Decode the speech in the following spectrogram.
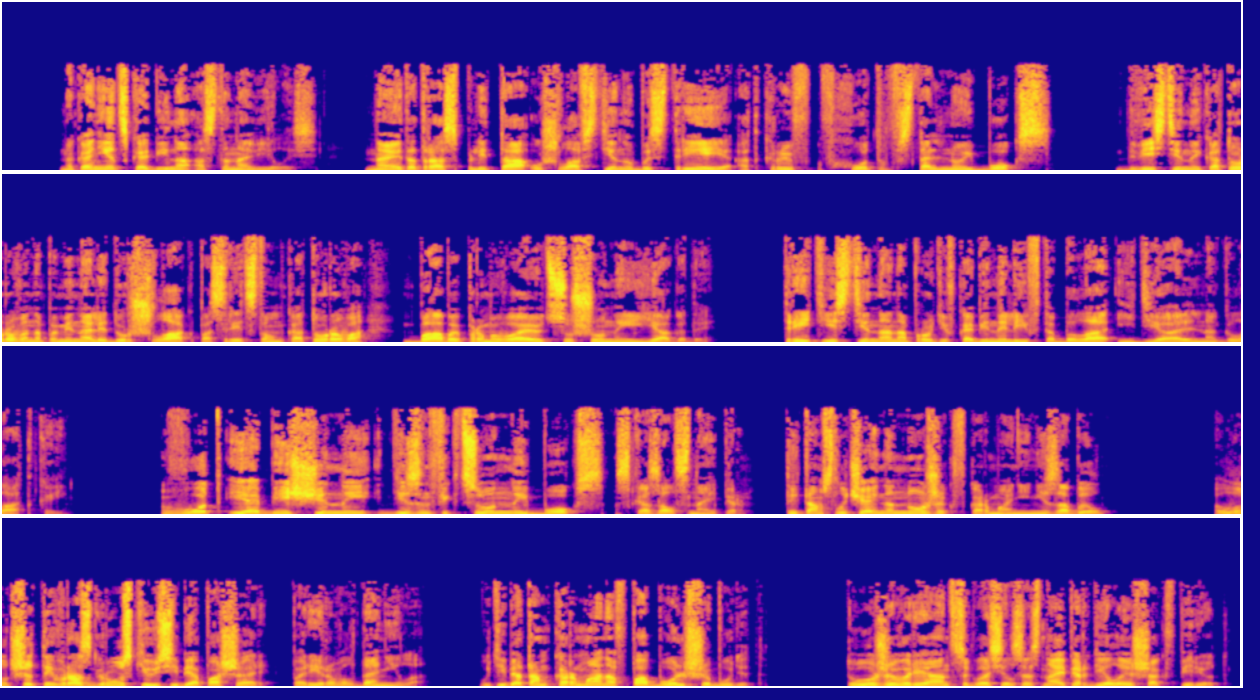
Наконец кабина остановилась. На этот раз плита ушла в стену быстрее, открыв вход в стальной бокс, две стены которого напоминали дуршлаг, посредством которого бабы промывают сушеные ягоды. Третья стена напротив кабины лифта была идеально гладкой. «Вот и обещанный дезинфекционный бокс», — сказал снайпер. Ты там случайно ножик в кармане не забыл? Лучше ты в разгрузке у себя пошарь, парировал Данила. У тебя там карманов побольше будет. Тоже вариант, согласился снайпер, делая шаг вперед.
